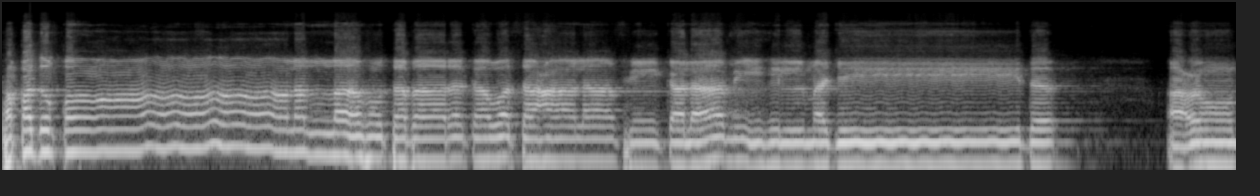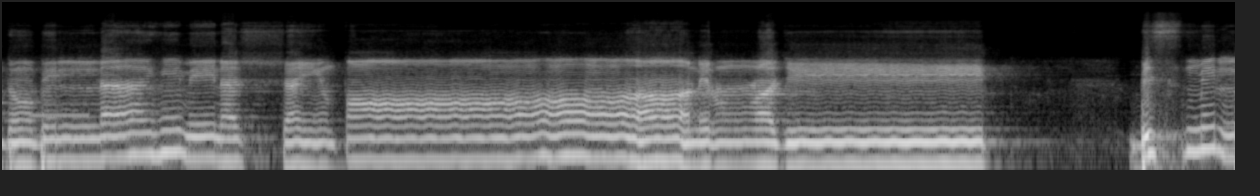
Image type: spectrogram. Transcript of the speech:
فقد قال الله تبارك وتعالى في كلامه المجيد. أعوذ بالله من الشيطان الرجيم. بسم الله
